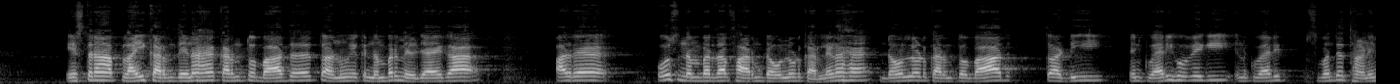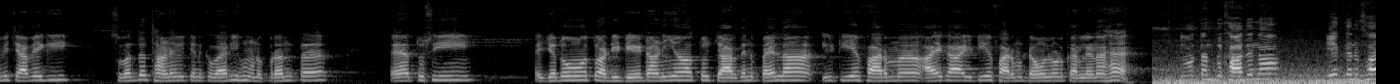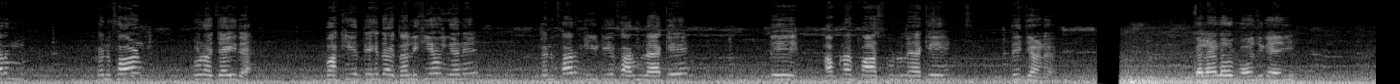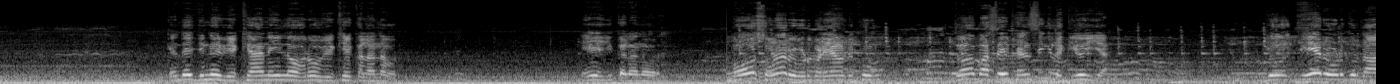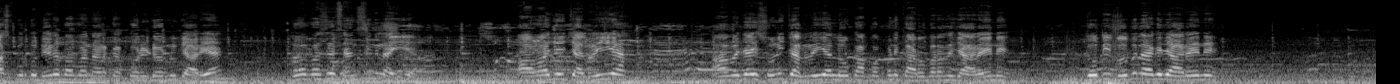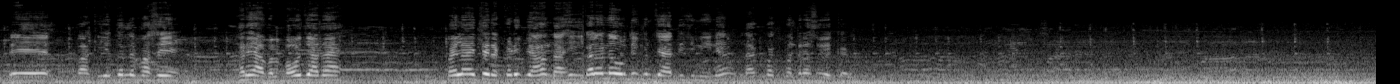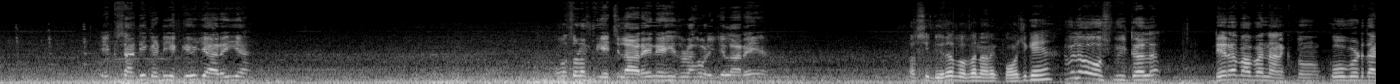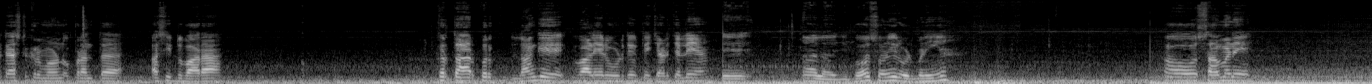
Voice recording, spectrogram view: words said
ਇਸ ਤਰ੍ਹਾਂ ਅਪਲਾਈ ਕਰਨ ਦੇਣਾ ਹੈ, ਕਰਨ ਤੋਂ ਬਾਅਦ ਤੁਹਾਨੂੰ ਇੱਕ ਨੰਬਰ ਮਿਲ ਜਾਏਗਾ ਔਰ ਉਸ ਨੰਬਰ ਦਾ ਫਾਰਮ ਡਾਊਨਲੋਡ ਕਰ ਲੈਣਾ ਹੈ। ਡਾਊਨਲੋਡ ਕਰਨ ਤੋਂ ਬਾਅਦ ਤੁਹਾਡੀ ਇਨਕੁਆਇਰੀ ਹੋਵੇਗੀ। ਇਨਕੁਆਇਰੀ ਸੰਬੰਧਿਤ ਥਾਣੇ ਵਿੱਚ ਆਵੇਗੀ। ਸੰਬੰਧਿਤ ਥਾਣੇ ਵਿੱਚ ਇਨਕੁਆਇਰੀ ਹੋਣ ਉਪਰੰਤ ਤੁਸੀਂ ਜਦੋਂ ਤੁਹਾਡੀ ਡੇਟ ਆਣੀ ਆ, ਉਹ ਤੋਂ 4 ਦਿਨ ਪਹਿਲਾਂ ਈਟੀਏ ਫਾਰਮ ਆਏਗਾ। ਈਟੀਏ ਫਾਰਮ ਡਾਊਨਲੋਡ ਕਰ ਲੈਣਾ ਹੈ। ਜੋ ਤੁਹਾਨੂੰ ਦਿਖਾ ਦੇਣਾ ਇਹ ਕਨਫਰਮ ਕਨਫਰਮ ਹੋਣਾ ਚਾਹੀਦਾ ਬਾਕੀ ਇਹ ਤੇ ਹਦਾਇਤਾਂ ਲਿਖੀਆਂ ਹੋਈਆਂ ਨੇ। ਕਨਫਰਮ ਈਟੀਏ ਫਾਰਮ ਲੈ ਕੇ ਤੇ ਆਪਣਾ ਪਾਸਪੋਰਟ ਲੈ ਕੇ ਤੇ ਜਾਣਾ। ਕਲਾਨੌਰ ਪਹੁੰਚ ਗਏ ਜੀ। ਕਹਿੰਦੇ ਜਿਹਨੇ ਵੇਖਿਆ ਨਹੀਂ ਲਾਹੌਰ, ਉਹ ਵੇਖੇ ਕਲਾਨੌਰ ਇਹ ਜੀ ਕਲਾਨੌਰ ਬਹੁਤ ਸੋਹਣਾ ਰੋਡ ਬਣਿਆ, ਵੇਖੋ। ਦੋ ਪਾਸੇ ਫੈਂਸਿੰਗ ਲੱਗੀ ਹੋਈ ਆ। ਜੋ ਇਹ ਰੋਡ ਗੁਰਦਾਸਪੁਰ ਤੋਂ ਡੇਰਾ ਬਾਬਾ ਨਾਨਕ ਕੋਰੀਡੋਰ ਨੂੰ ਜਾ ਰਿਹਾ। ਦੋ ਪਾਸੇ ਫੈਂਸਿੰਗ ਲਾਈ ਆ। ਆਵਾਜਾਈ ਚੱਲ ਰਹੀ ਆ। ਆਵਾਜਾਈ ਸੋਹਣੀ ਚੱਲ ਰਹੀ ਆ, ਲੋਕ ਆਪ ਆਪਣੇ ਕਾਰੋਬਾਰਾਂ ਤੇ ਜਾ ਰਹੇ ਨੇ। ਦੁੱਧ ਦੁੱਧ ਲੈ ਕੇ ਜਾ ਰਹੇ ਨੇ। ਤੇ ਬਾਕੀ ਇਧਰਲੇ ਪਾਸੇ ਹਰਿਆਵਲ ਬਹੁਤ ਜ਼ਿਆਦਾ ਹੈ। ਪਹਿਲਾਂ ਇੱਥੇ ਰੱਕੜ ਹੀ ਪਿਆ ਹੁੰਦਾ ਸੀ ਕਲਨੌਰ ਦੀ ਪੰਚਾਇਤ ਦੀ ਜ਼ਮੀਨ ਹੈ, ਲਗਭਗ 1500 ਏਕੜ। ਇੱਕ ਸਾਡੀ ਗੱਡੀ ਅੱਗੇ ਵੀ ਜਾ ਰਹੀ ਆ ਉਹ ਥੋੜਾ ਤੇਜ਼ ਚਲਾ ਰਹੇ ਨੇ, ਅਸੀਂ ਥੋੜਾ ਹੌਲੀ ਚਲਾ ਰਹੇ ਆ ਅਸੀਂ ਡੇਰਾ ਬਾਬਾ ਨਾਨਕ ਪਹੁੰਚ ਗਏ ਆ ਸਿਵਲ ਹਸਪੀਟਲ ਡੇਰਾ ਬਾਬਾ ਨਾਨਕ ਤੋਂ ਕੋਵਿਡ ਦਾ ਟੈਸਟ ਕਰਵਾਉਣ ਉਪਰੰਤ ਅਸੀਂ ਦੁਬਾਰਾ ਕਰਤਾਰਪੁਰ ਲਾਂਘੇ ਵਾਲੇ ਰੋਡ ਦੇ ਉੱਤੇ ਚੜ ਚੱਲੇ ਹਾਂ। ਤੇ ਆ ਲਓ ਜੀ, ਬਹੁਤ ਸੋਹਣੀ ਰੋਡ ਬਣੀ ਹੈ। ਉਹ ਸਾਹਮਣੇ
